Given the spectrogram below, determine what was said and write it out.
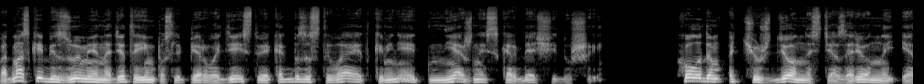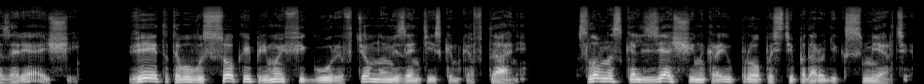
Под маской безумия, надетая им после первого действия, как бы застывает, каменеет нежность скорбящей души. Холодом отчужденности, озаренной и озаряющей, веет от его высокой прямой фигуры в темном византийском кафтане, словно скользящий на краю пропасти по дороге к смерти.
